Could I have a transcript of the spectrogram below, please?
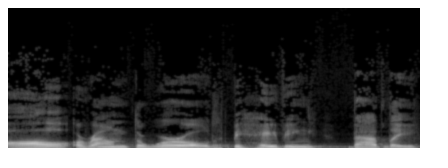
all around the world behaving badly,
